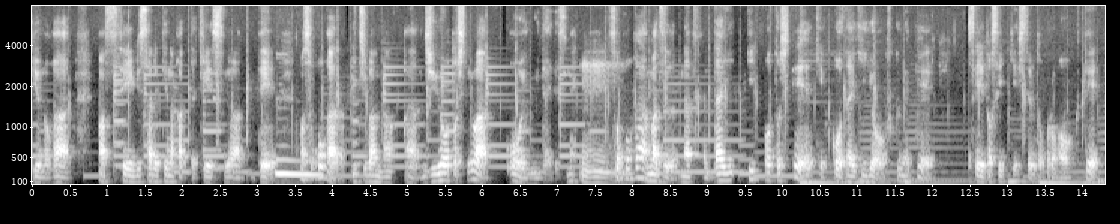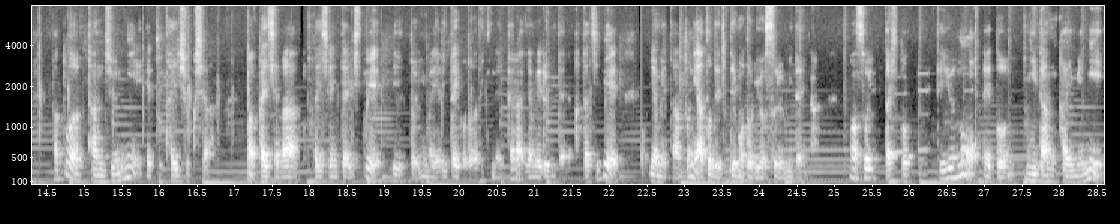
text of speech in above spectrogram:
ていうのが、まあ、整備されてなかったケースがあって、うん。まあ、そこが一番なんか需要としては多いみたいですね。うんそこがまず、なんていうか、第一歩として、結構大企業を含めて、制度設計してるところが多くて、あとは単純に、えっと、退職者、まあ、会社が会社に対して、えっと、今やりたいことができないから辞めるみたいな形で、辞めた後に後で出戻りをするみたいな、まあ、そういった人っていうのを、えっと、2段階目に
